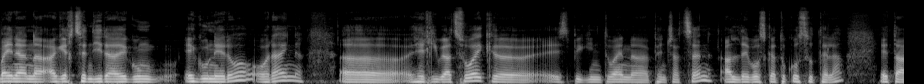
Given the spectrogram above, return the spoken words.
baina agertzen dira egun, egunero orain uh, herri batzuek uh, ez bigintuen uh, pentsatzen alde bozkatuko zutela eta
